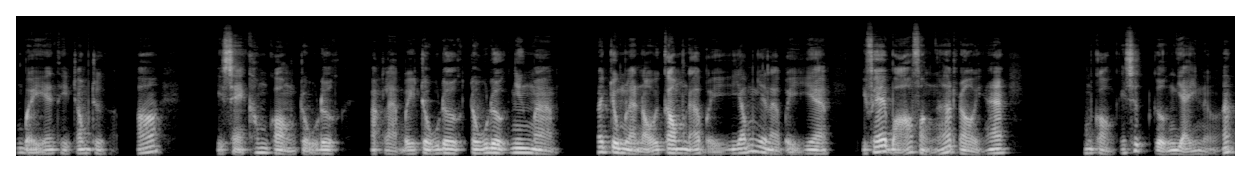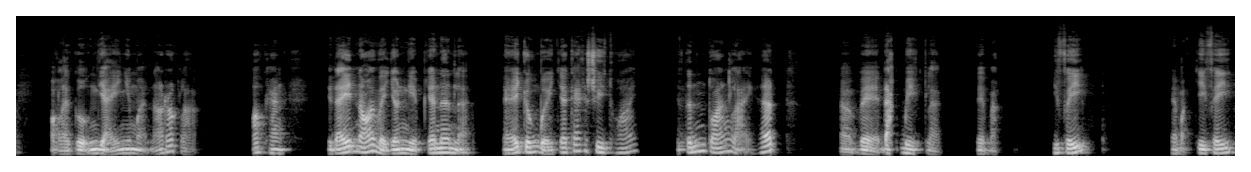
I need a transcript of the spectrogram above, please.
chuẩn bị á, thì trong trường hợp đó thì sẽ không còn trụ được, hoặc là bị trụ được, trụ được nhưng mà nói chung là nội công đã bị giống như là bị, à, bị phế bỏ phần hết rồi ha, không còn cái sức gượng dậy nữa, hoặc là gượng dậy nhưng mà nó rất là khó khăn. Thì đấy nói về doanh nghiệp cho nên là để chuẩn bị cho các suy thoái, tính toán lại hết, à, về đặc biệt là về mặt chi phí, về mặt chi phí.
